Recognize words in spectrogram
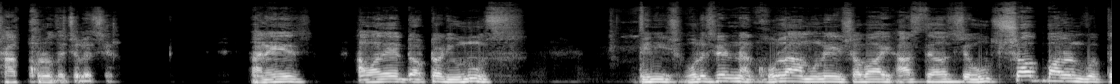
স্বাক্ষর হতে চলেছে। মানে আমাদের ডক্টর ইউনুস, তিনি বলেছিলেন না, খোলা মনে সবাই হাসতে হাসতে উৎসব পালন করতে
